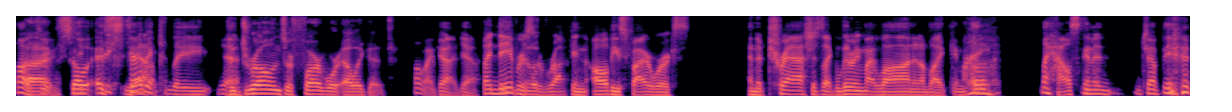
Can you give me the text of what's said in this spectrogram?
Oh, uh, so aesthetically, yeah. the drones are far more elegant. Oh my God. Yeah. My neighbors are rocking all these fireworks and the trash is like littering my lawn. And I'm like, am I, uh, my house going to jump in?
